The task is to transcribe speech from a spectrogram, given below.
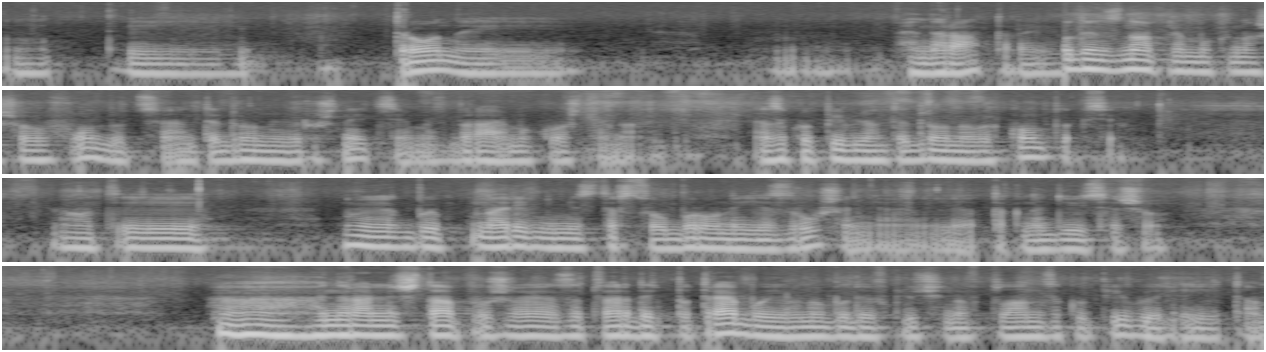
От. І дрони, і генератори. Один з напрямок нашого фонду це антидронові рушниці. Ми збираємо кошти на закупівлю антидронових комплексів. От, і ну, якби на рівні Міністерства оборони є зрушення. Я так надіюся, що е, Генеральний штаб вже затвердить потребу, і воно буде включено в план закупівель, і там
